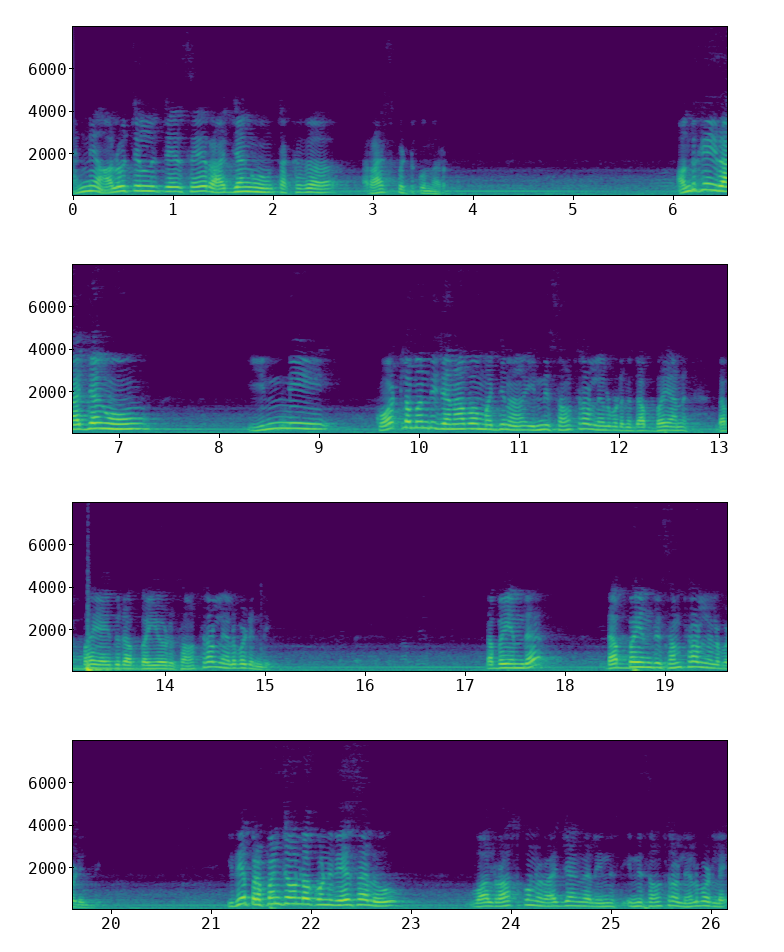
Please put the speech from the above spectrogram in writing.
అన్ని ఆలోచనలు చేసే రాజ్యాంగం చక్కగా రాసి పెట్టుకున్నారు. అందుకే ఈ రాజ్యాంగం ఇన్ని కోట్ల మంది జనాభా మధ్యన ఇన్ని సంవత్సరాలు నిలబడింది. డెబ్బై డెబ్బై ఐదు డెబ్బై ఏడు సంవత్సరాలు నిలబడింది. డెబ్బై ఎనిమిదే? డెబ్బై ఎనిమిది సంవత్సరాలు నిలబడింది. ఇదే ప్రపంచంలో కొన్ని దేశాలు వాళ్ళు రాసుకున్న రాజ్యాంగాలు ఇన్ని ఇన్ని సంవత్సరాలు నిలబడలే.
